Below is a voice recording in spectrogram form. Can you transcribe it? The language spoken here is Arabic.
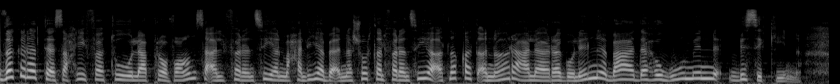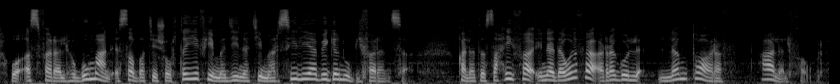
ذكرت صحيفة لا بروفانس الفرنسية المحلية بأن الشرطة الفرنسية أطلقت النار على رجل بعد هجوم بسكين وأسفر الهجوم عن إصابة شرطي في مدينة مارسيليا بجنوب فرنسا. قالت الصحيفة إن دوافع الرجل لم تعرف على الفور.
